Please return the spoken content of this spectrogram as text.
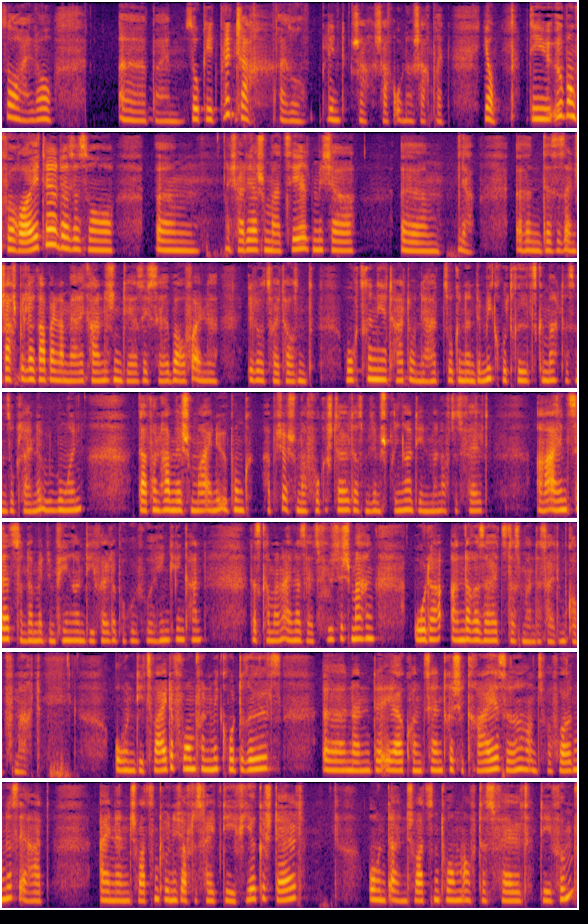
So, hallo. Äh, beim So geht Blindschach, also Blindschach, Schach ohne Schachbrett. Jo, die Übung für heute, das ist so, ähm, ich hatte ja schon mal erzählt, Micha, ähm, ja, äh, dass es einen Schachspieler gab, einen amerikanischen, der sich selber auf eine Elo 2000 hochtrainiert hat und er hat sogenannte Mikrodrills gemacht, das sind so kleine Übungen. Davon haben wir schon mal eine Übung, habe ich euch schon mal vorgestellt, das mit dem Springer, den man auf das Feld A1 setzt und dann mit den Fingern die Felder berührt, wo er hingehen kann. Das kann man einerseits physisch machen oder andererseits, dass man das halt im Kopf macht. Und die zweite Form von Mikrodrills äh, nannte er konzentrische Kreise und zwar folgendes. Er hat einen schwarzen König auf das Feld D4 gestellt und einen schwarzen Turm auf das Feld D5.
